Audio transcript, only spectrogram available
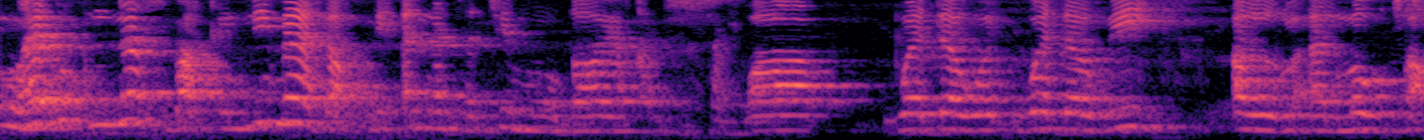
وهذوك الناس باقين لماذا؟ لأن تتم مضايقة الزوار وذوي الموتى.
